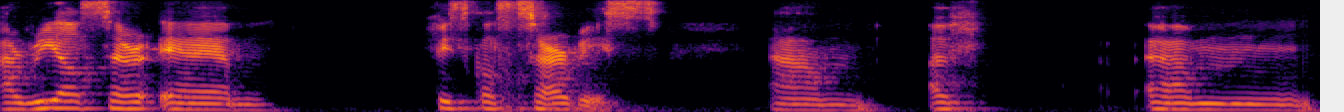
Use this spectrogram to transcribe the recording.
a real ser- um, fiscal service um, of um,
